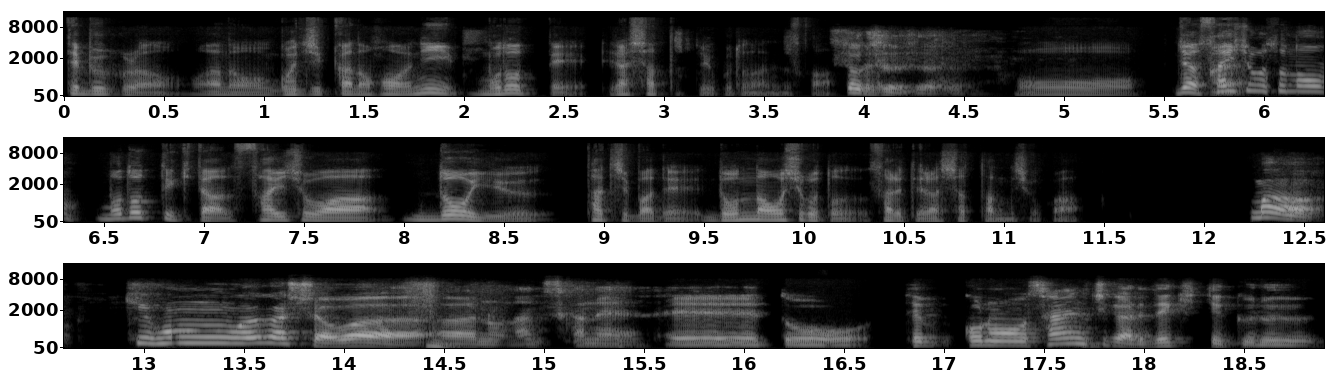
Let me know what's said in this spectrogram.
手袋の、あのご実家の方に戻っていらっしゃったということなんですか？そうです、そうです。おじゃあ、最初、その、戻ってきた最初は、どういう立場で、どんなお仕事されていらっしゃったんでしょうか？まあ、基本我が社は、うん、あの、なんですかね、えっ、ー、と、この産地からできてくる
